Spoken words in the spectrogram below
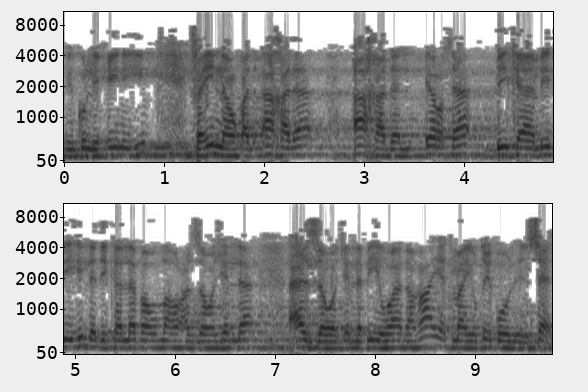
في كل حينه فإنه قد أخذ أخذ الإرث بكامله الذي كلفه الله عز وجل عز وجل به وهذا غاية ما يطيقه الإنسان.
